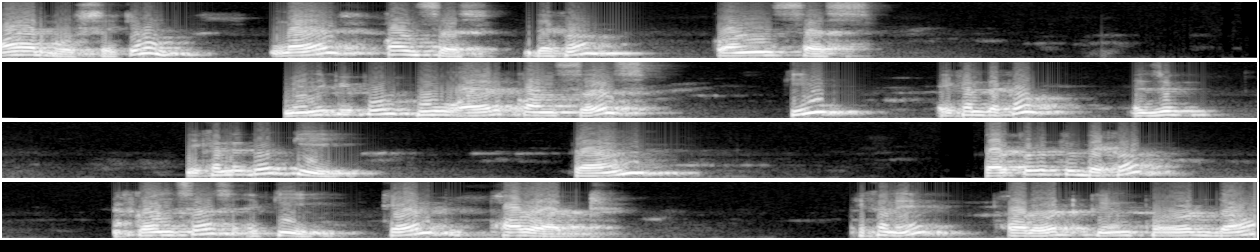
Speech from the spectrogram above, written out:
ওয়ার বসছে। কেমন? ওয়ার কনসাস দেখো conscious many people who were conscious কি? এখানে দেখো, এই যে, এখানে দেখো কি? ফ্রম তারপরে একটু দেখো কনসাস কি? কেম ফরওয়ার্ড এখানে ফরওয়ার্ড কেম ফরওয়ার্ড দাও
